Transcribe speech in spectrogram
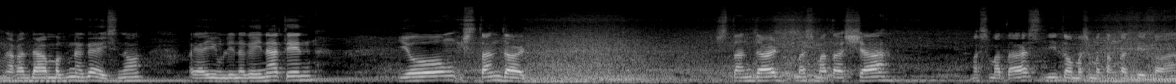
Nakadamag na guys, no? Kaya yung linagay natin, yung standard standard mas mataas siya mas mataas dito mas matangkad dito ha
